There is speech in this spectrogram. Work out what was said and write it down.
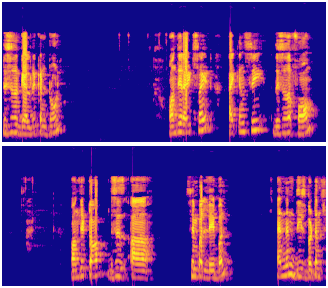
this is a gallery control. On the right side, I can see this is a form. On the top, this is a simple label. And then these buttons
